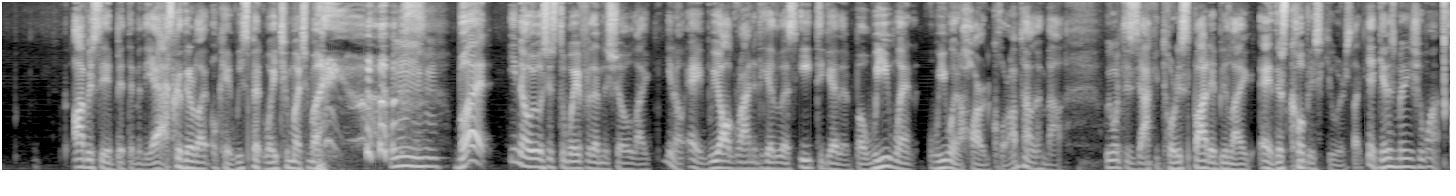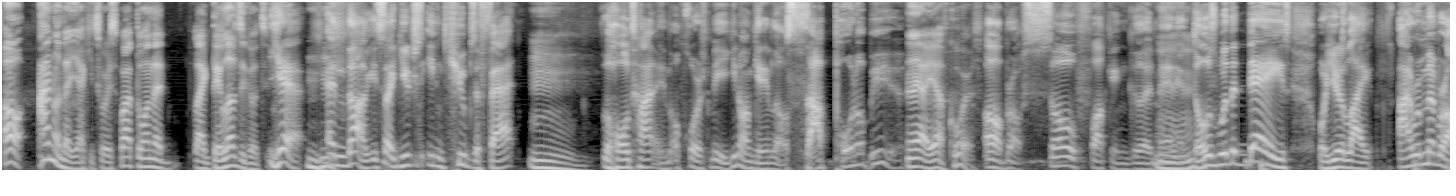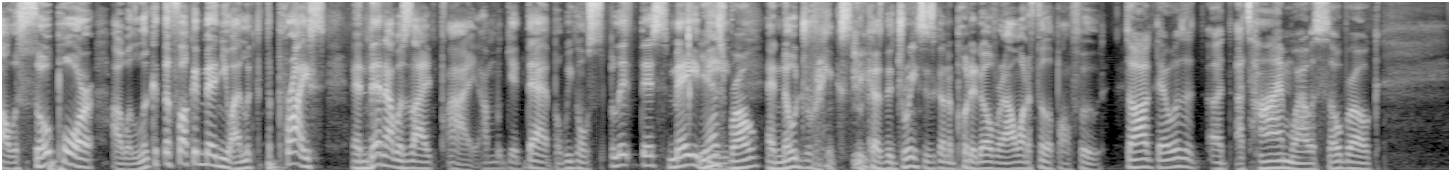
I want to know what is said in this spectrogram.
obviously it bit them in the ass because they were like okay we spent way too much money Mm-hmm. but you know it was just a way for them to show like you know hey we all grinded together. Let's eat together. But we went we went hardcore. I'm talking about we went to this yakitori spot it'd be like hey there's Kobe skewers like yeah get as many as you want Oh, I know that yakitori spot, the one that like they love to go to. yeah mm-hmm. and dog it's like you're just eating cubes of fat mm. the whole time and of course me you know I'm getting a little Sapporo beer Yeah, yeah, of course. Oh, bro, so fucking good, man. And mm-hmm. those were the days where you're like, I remember I was so poor. I would look at the fucking menu, I looked at the price, and then I was like, all right, I'm gonna get that, but we gonna split this maybe. Yes, bro. And no drinks because the drinks is gonna put it over. And I want to fill up on food. Dog, there was a, a, a time where I was so broke,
